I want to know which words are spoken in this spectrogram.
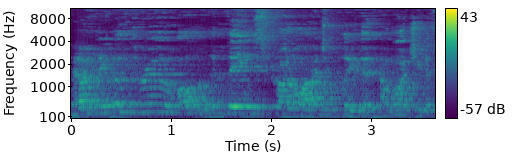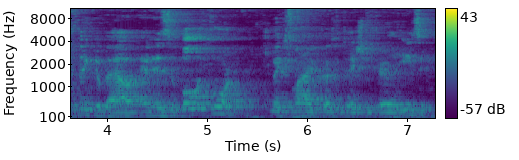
And I'm going to go through all of the things chronologically that I want you to think about, and it's a bullet form, which makes my presentation fairly easy.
